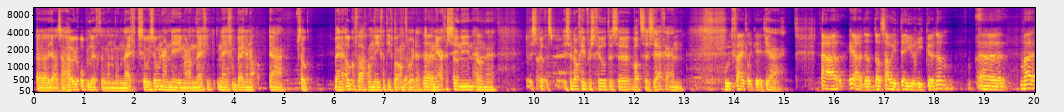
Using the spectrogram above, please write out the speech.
eh, ja, zou huilen opluchten, dan, dan neig ik sowieso naar nee. Maar dan neig ik, neig ik bijna naar, ja, zou ik bijna elke vraag wel negatief beantwoorden. Ik heb er nergens zin in en... eh, speel- is er dan geen verschil tussen wat ze zeggen en Hoe het feitelijk is. ja, Ja, ja dat, dat zou in theorie kunnen. Eh, maar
